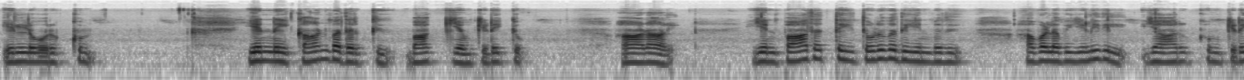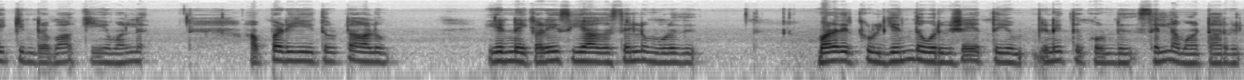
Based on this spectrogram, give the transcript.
எல்லோருக்கும் என்னை காண்பதற்கு பாக்கியம் கிடைக்கும். ஆனால் என் பாதத்தை தொடுவது என்பது அவ்வளவு எளிதில் யாருக்கும் கிடைக்கின்ற பாக்கியம் அல்ல. அப்படியே தொட்டாலும் என்னை கடைசியாக செல்லும் பொழுது மனதிற்குள் எந்த ஒரு விஷயத்தையும் நினைத்து கொண்டு செல்ல மாட்டார்கள்.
